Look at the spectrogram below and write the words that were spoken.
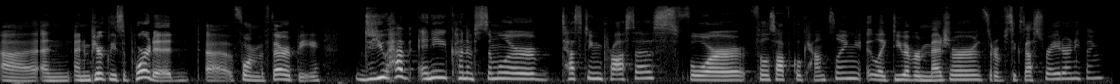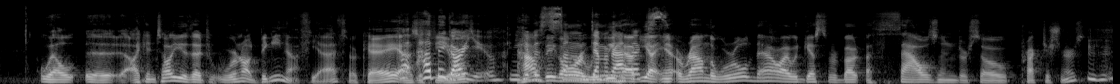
uh, and, and empirically supported uh, form of therapy. Do you have any kind of similar testing process for philosophical counseling? Like, do you ever measure sort of success rate or anything? Well, uh, I can tell you that we're not big enough yet. Okay, How- as a how big are you? Can you how give us big some are we? We have, yeah, in, around the world now, I would guess there are about a thousand or so practitioners, Mm-hmm.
